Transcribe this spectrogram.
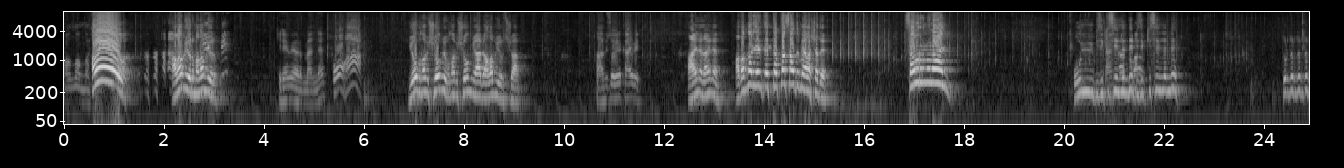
Allah Allah. Oo! alamıyorum alamıyorum. Giremiyorum ben de. Oha! Yo buna bir şey olmuyor buna bir şey olmuyor abi alamıyoruz şu an. Abi biz oyunu kaybettik. Aynen aynen. Adamlar et- etraftan saldırmaya başladı. Savurun ulan. Oy bizimki Sen sinirlendi bizimki sinirlendi. Dur dur dur dur.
